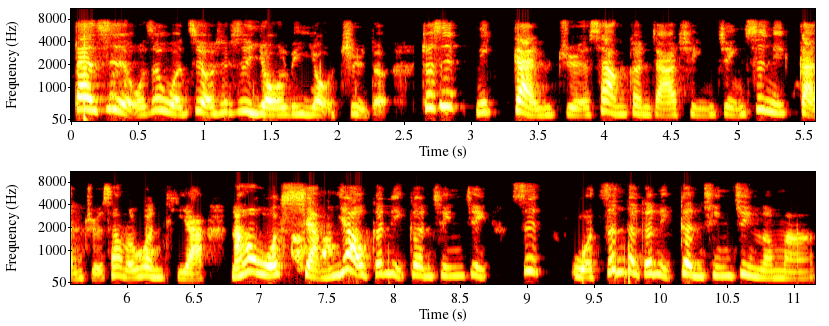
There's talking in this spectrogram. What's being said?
但是我这文字游戏是有理有据的，就是你感觉上更加亲近，是你感觉上的问题啊。然后我想要跟你更亲近，是我真的跟你更亲近了吗？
